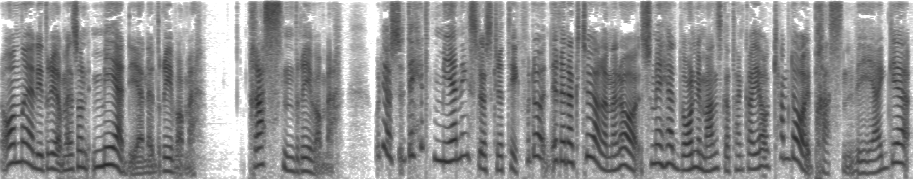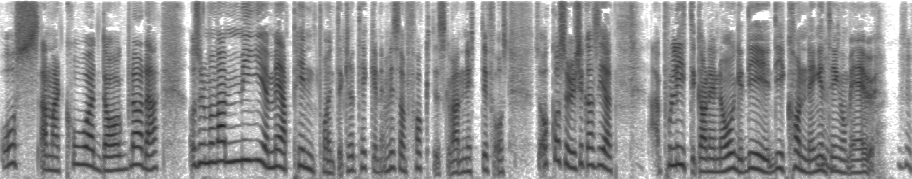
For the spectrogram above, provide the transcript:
Det andre de driver med, er sånn mediene driver med. Pressen driver med. Og det er, altså, det er helt meningsløs kritikk. For da redaktørene, da, som er helt vanlige mennesker, tenker ja, hvem da i pressen? VG, oss, NRK, Dagbladet? Altså Det må være mye mer pinpoint i kritikken hvis den faktisk skal være nyttig for oss. Så akkurat som du ikke kan si at politikerne i Norge de, de kan ingenting om EU.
